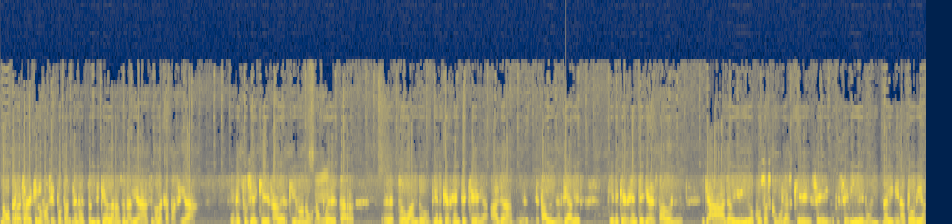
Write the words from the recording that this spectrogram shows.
no, pero ¿sabe qué es lo más importante en esto? Ni siquiera es la nacionalidad, sino la capacidad. En esto sí hay que saber que uno no, no puede estar eh, probando. Tiene que haber gente que haya estado en mundiales, tiene que haber gente que haya estado en, ya haya vivido cosas como las que se, se vive en una eliminatoria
